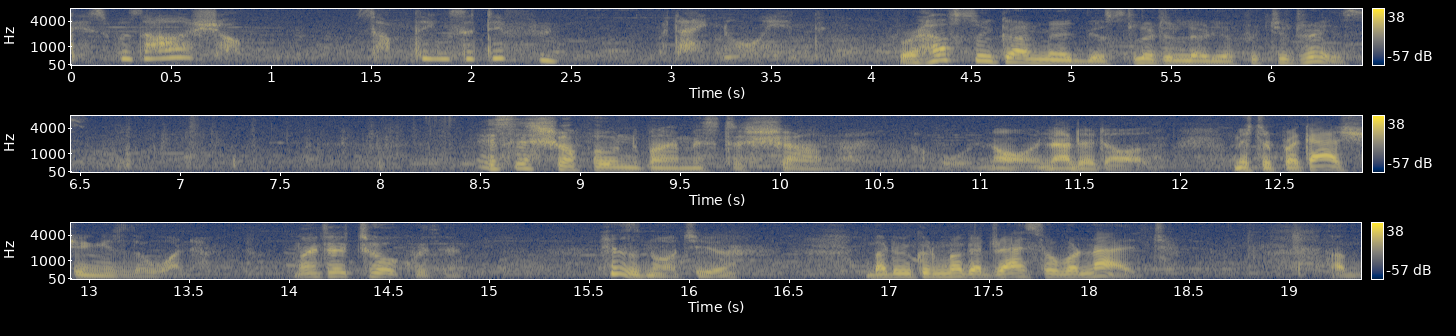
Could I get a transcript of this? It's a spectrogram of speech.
This was our shop. Some things are different, but I know it. Perhaps we can make this little lady a pretty dress. Is this shop owned by Mr. Sharma? Oh, no, not at all. Mr. Prakash Singh is the owner. Might I talk with him? He's not here, but we could make a dress overnight. Um,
